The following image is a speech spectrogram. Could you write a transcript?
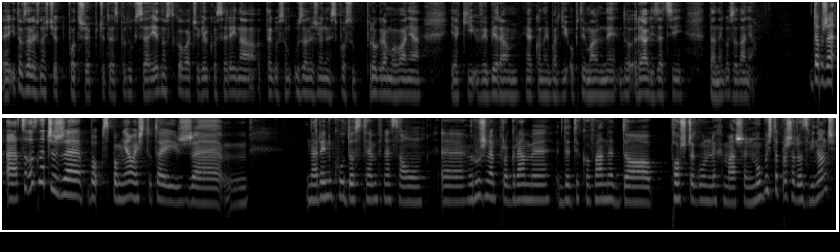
e, i to w zależności od potrzeb, czy to jest produkcja jednostkowa, czy wielkoseryjna, od tego są uzależniony sposób programowania, jaki wybieram jako najbardziej optymalny do realizacji danego zadania. Dobrze, a co to znaczy, że, bo wspomniałeś tutaj, że mm, na rynku dostępne są e, różne programy dedykowane do poszczególnych maszyn. Mógłbyś to proszę rozwinąć?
